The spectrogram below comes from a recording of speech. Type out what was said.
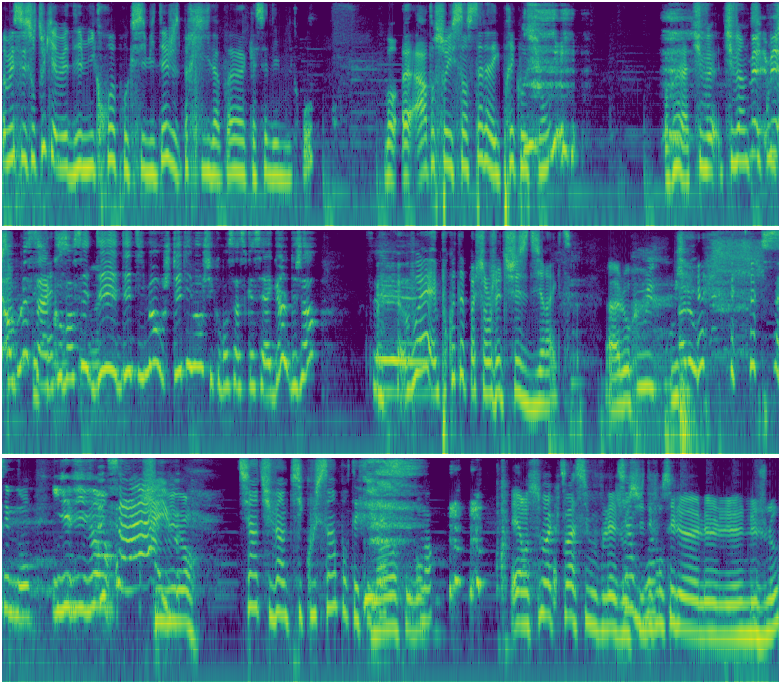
non mais c'est surtout qu'il y avait des micros à proximité. J'espère qu'il n'a pas cassé des micros. Bon, euh, attention, il s'installe avec précaution. Voilà, tu veux, tu veux un petit Mais, mais en plus, ça a commencé dès, dès dimanche. Dès dimanche, il commençait à se casser la gueule déjà. Ouais, pourquoi t'as pas changé de chaise direct? Allô Oui. Oui. Allô. C'est bon. Il est vivant. Je suis vivant. Tiens, tu veux un petit coussin pour tes fesses Non, c'est bon. Non. Et on se moque pas, s'il vous plaît. Je me suis bois. défoncé le, le, le, le genou.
